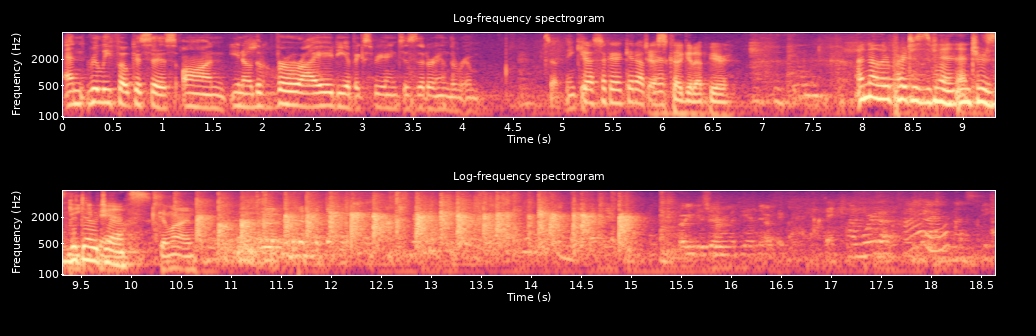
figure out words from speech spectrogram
and really focuses on, you know, the variety of experiences that are in the room. So thank you. Jessica, get up here. Jessica, get up here. Another participant enters the Sneaky dojo. pants. Come on. Oh, is there room at the end? Okay. I'm worried about putting back on that speaker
